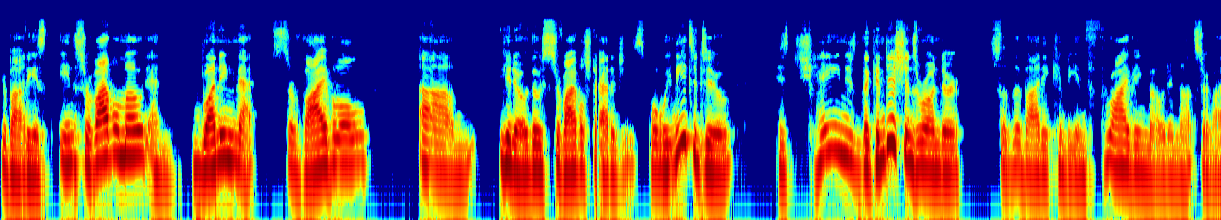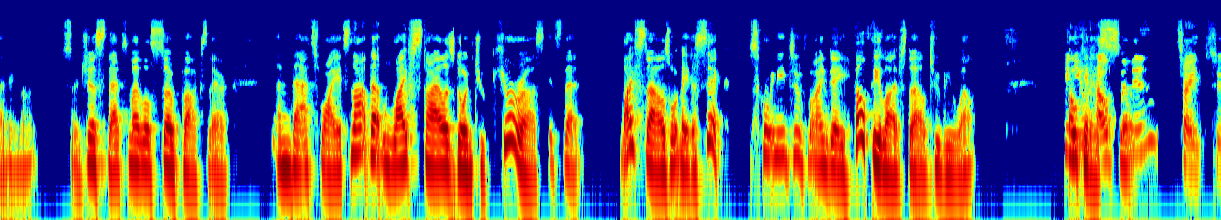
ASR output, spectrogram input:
Your body is in survival mode and running that survival, um, you know, those survival strategies. What we need to do is change the conditions we're under so the body can be in thriving mode and not surviving mode. So just that's my little soapbox there. And that's why it's not that lifestyle is going to cure us, it's that lifestyle is what made us sick. So we need to find a healthy lifestyle to be well. Can okay, you help so, women? Sorry, so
